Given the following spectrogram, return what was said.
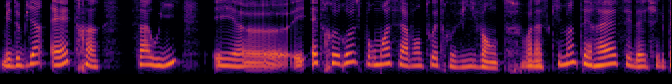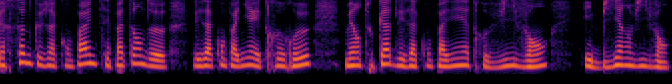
mais de bien être, ça oui. Et, euh, être heureuse pour moi, c'est avant tout être vivante. Voilà, ce qui m'intéresse et chez les personnes que j'accompagne, c'est pas tant de les accompagner à être heureux, mais en tout cas de les accompagner à être vivants et bien vivants.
